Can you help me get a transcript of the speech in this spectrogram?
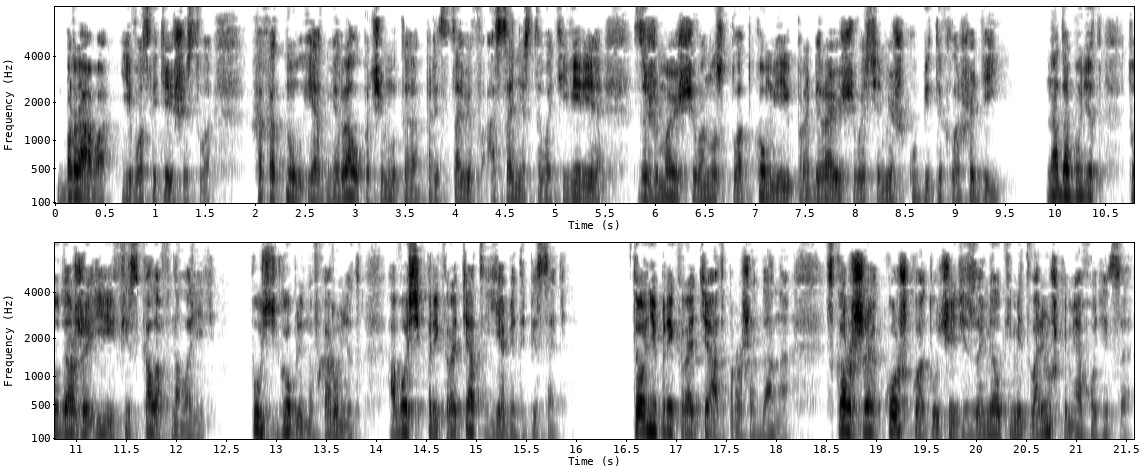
«Браво, его святейшество!» — хохотнул и адмирал, почему-то представив осанистого Тиверия, зажимающего нос платком и пробирающегося меж убитых лошадей. «Надо будет туда же и фискалов наладить». Пусть гоблинов хоронят, а вось прекратят ябеды писать. То не прекратят, проша Дана. Скоро же кошку отучить за мелкими тварюшками охотиться.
